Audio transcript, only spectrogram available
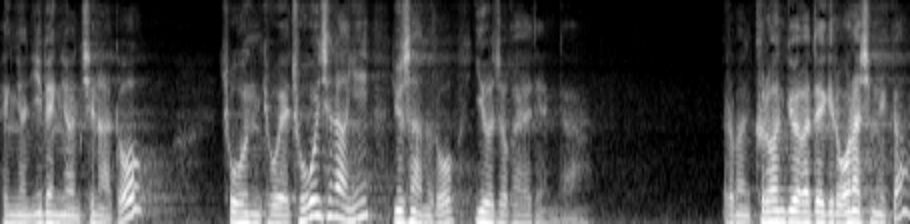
100년, 200년 지나도 좋은 교회, 좋은 신앙이 유산으로 이어져 가야 된다. 여러분, 그러한 교회가 되기를 원하십니까?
